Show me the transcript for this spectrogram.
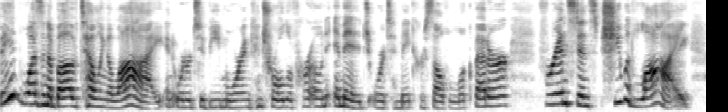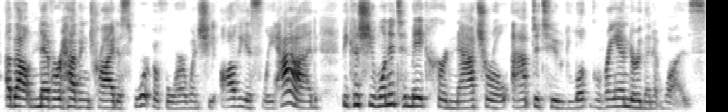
Babe wasn't above telling a lie in order to be more in control of her own image or to make herself look better. For instance, she would lie about never having tried a sport before when she obviously had because she wanted to make her natural aptitude look grander than it was.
